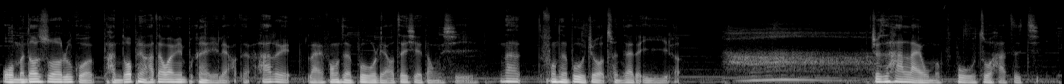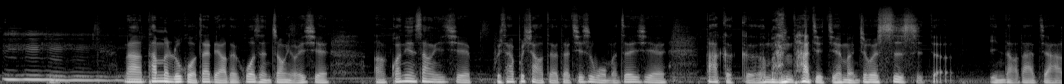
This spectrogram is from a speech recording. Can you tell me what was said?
我们都说，如果很多朋友他在外面不可以聊的，他会来风城部聊这些东西，那风城部就有存在的意义了。哦，就是他来我们部做他自己。嗯哼哼哼。那他们如果在聊的过程中有一些呃观念上一些不太不晓得的，其实我们这些大哥哥们、大姐姐们就会适时的。引导大家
